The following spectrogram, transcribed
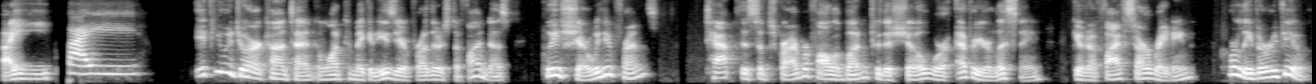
Bye. Bye. If you enjoy our content and want to make it easier for others to find us, please share with your friends Tap the subscribe or follow button to the show wherever you're listening, give it a five star rating, or leave a review.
